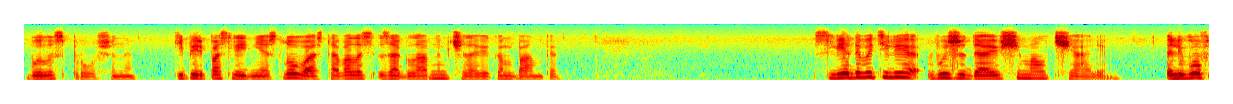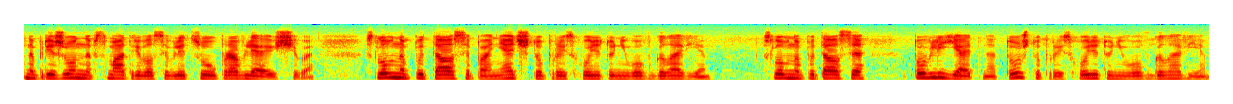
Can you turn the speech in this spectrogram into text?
было спрошено. Теперь последнее слово оставалось за главным человеком банка. Следователи выжидающе молчали. Львов напряженно всматривался в лицо управляющего, словно пытался понять, что происходит у него в голове, словно пытался повлиять на то, что происходит у него в голове.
